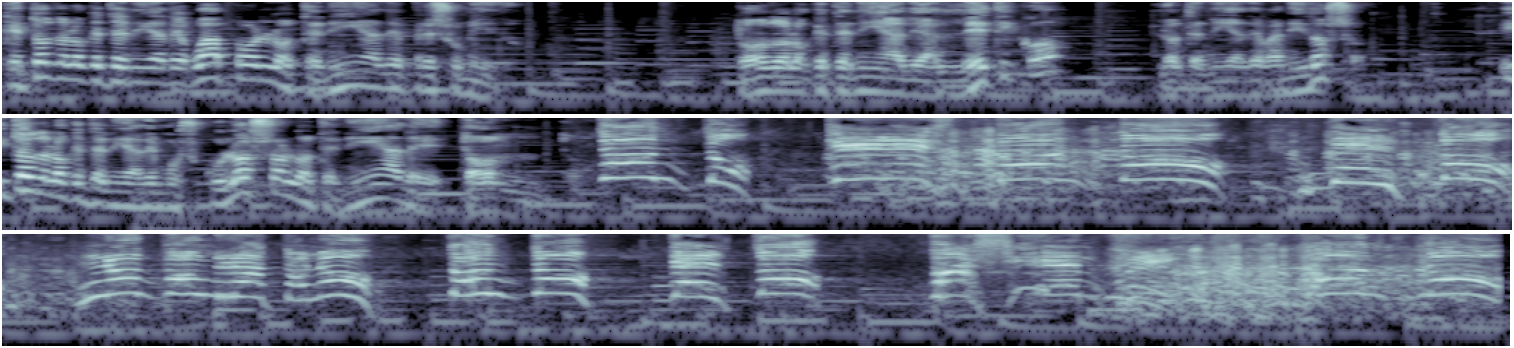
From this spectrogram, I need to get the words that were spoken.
que todo lo que tenía de guapo lo tenía de presumido. Todo lo que tenía de atlético lo tenía de vanidoso. Y todo lo que tenía de musculoso lo tenía de tonto. ¡Tonto! ¡Que eres tonto! ¡Del todo! ¡No pa' un rato, no! ¡Tonto! ¡Del todo! ¡Pa' siempre! ¡Tonto!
